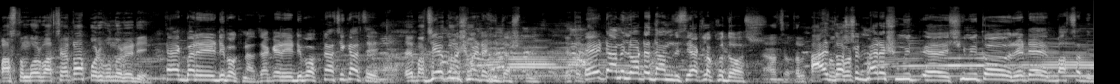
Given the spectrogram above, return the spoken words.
পাঁচ নম্বর বাচ্চাটা পরিপূর্ণ রেডি একবারে রেডি বক না যাকে রেডি বক না ঠিক আছে? যে কোনো সময় এটা হিট আসবে। এটা- আমি লটের দাম দিছি এক লক্ষ দশ। আচ্ছা তাহলে আর দর্শক ভাইরা সীমিত রেটে বাচ্চা দিব।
